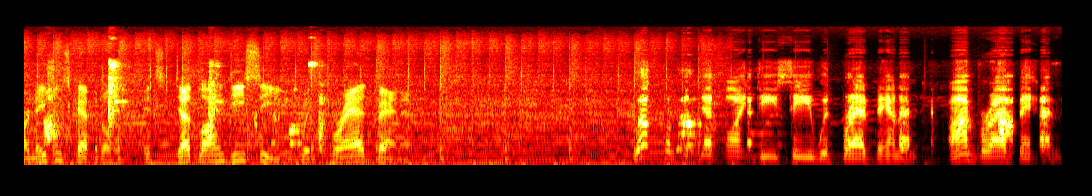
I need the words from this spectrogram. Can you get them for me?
Our nation's capital, it's Deadline DC with Brad Bannon. Welcome to Deadline DC with Brad Bannon. I'm Brad Bannon.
